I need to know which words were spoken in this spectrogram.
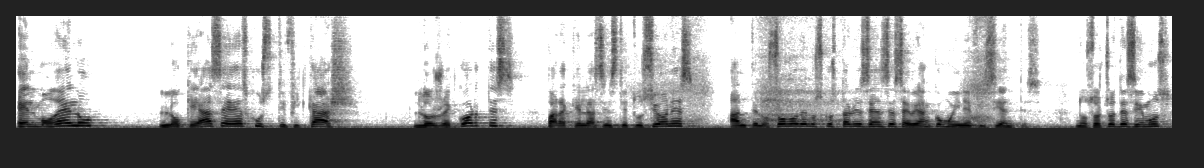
El modelo lo que hace es justificar los recortes para que las instituciones ante los ojos de los costarricenses se vean como ineficientes. Nosotros decimos,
